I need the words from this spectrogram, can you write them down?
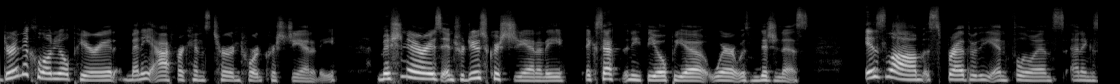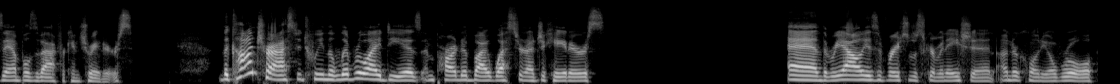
During the colonial period, many Africans turned toward Christianity. Missionaries introduced Christianity, except in Ethiopia, where it was indigenous. Islam spread through the influence and examples of African traders. The contrast between the liberal ideas imparted by Western educators and the realities of racial discrimination under colonial rule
